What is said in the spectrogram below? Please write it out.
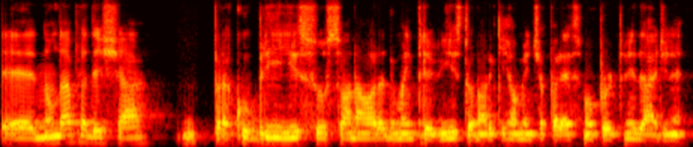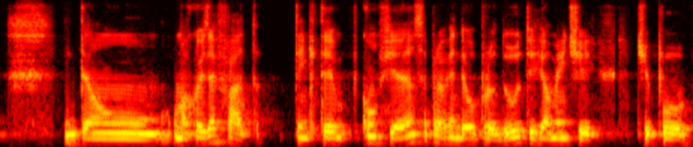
é, não dá para deixar para cobrir isso só na hora de uma entrevista ou na hora que realmente aparece uma oportunidade, né? Então, uma coisa é fato, tem que ter confiança para vender o produto e realmente, tipo,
